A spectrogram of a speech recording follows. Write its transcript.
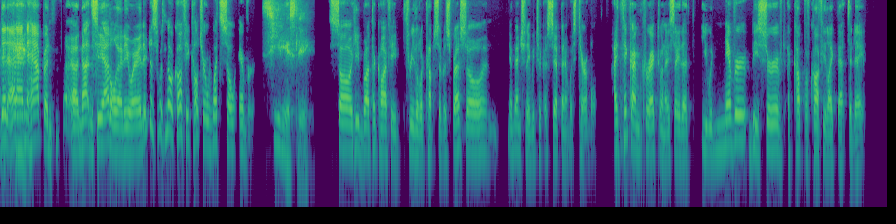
did that hadn't happened uh, not in seattle anyway there just was no coffee culture whatsoever seriously so he brought the coffee three little cups of espresso and eventually we took a sip and it was terrible i think i'm correct when i say that you would never be served a cup of coffee like that today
